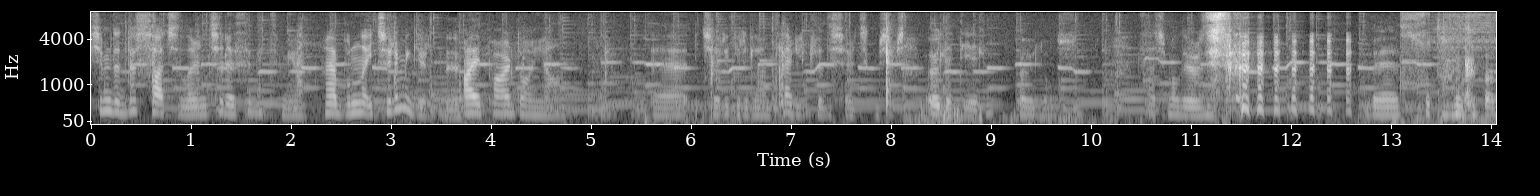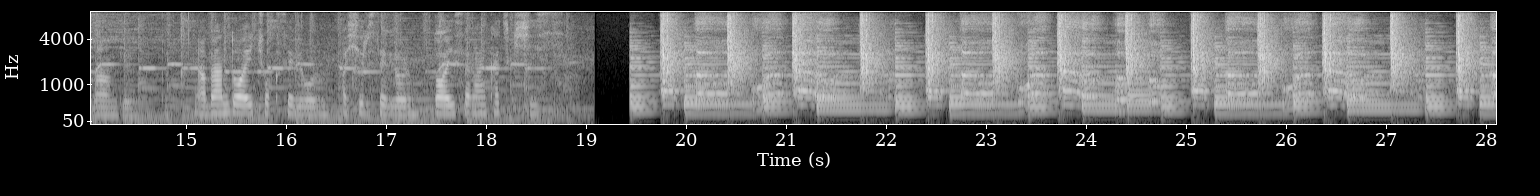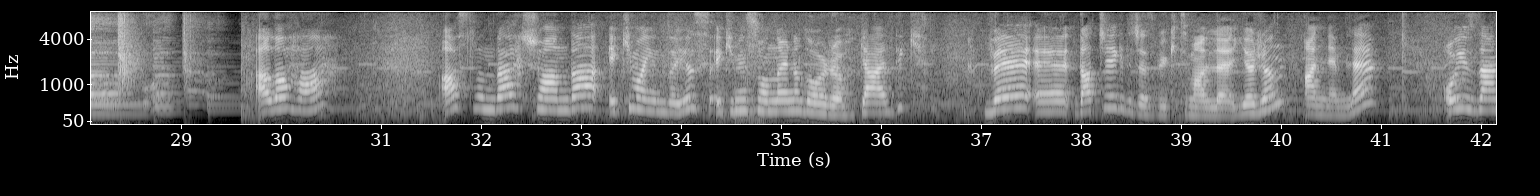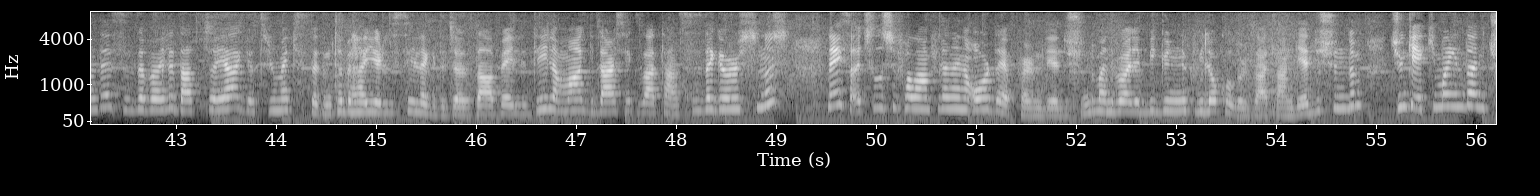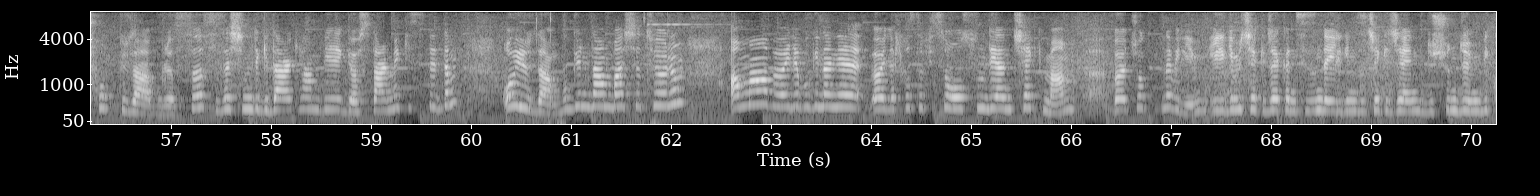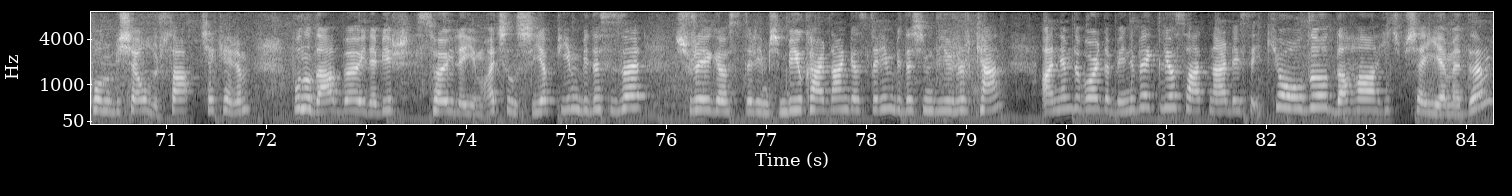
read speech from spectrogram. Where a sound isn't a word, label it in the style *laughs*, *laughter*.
Şimdi düz saçlıların çilesi bitmiyor. Ha bununla içeri mi girdin? Evet. Ay pardon ya. Ee, içeri girilen terlikle dışarı çıkmışım. Öyle diyelim. Öyle olsun. Saçmalıyoruz işte. *laughs* Ve su tankı falan görüldü. Ya ben doğayı çok seviyorum. Aşırı seviyorum. Doğayı seven kaç kişiyiz? Aloha. Aslında şu anda Ekim ayındayız. Ekim'in sonlarına doğru geldik. Ve e, Datça'ya gideceğiz büyük ihtimalle yarın annemle. O yüzden de sizi de böyle Datça'ya götürmek istedim. Tabi hayırlısıyla gideceğiz daha belli değil ama gidersek zaten siz de görürsünüz. Neyse açılışı falan filan hani orada yaparım diye düşündüm. Hani böyle bir günlük vlog olur zaten diye düşündüm. Çünkü Ekim ayında hani çok güzel burası. Size şimdi giderken bir göstermek istedim. O yüzden bugünden başlatıyorum. Ama böyle bugün hani böyle fasafisi olsun diye hani çekmem. Böyle çok ne bileyim ilgimi çekecek hani sizin de ilginizi çekeceğini düşündüğüm bir konu bir şey olursa çekerim. Bunu da böyle bir söyleyeyim, açılışı yapayım. Bir de size şurayı göstereyim. Şimdi bir yukarıdan göstereyim bir de şimdi yürürken. Annem de bu arada beni bekliyor. Saat neredeyse 2 oldu. Daha hiçbir şey yemedim.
